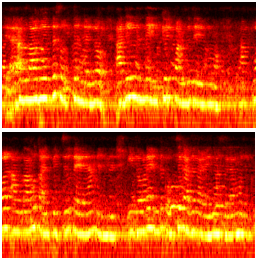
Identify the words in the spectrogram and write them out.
അള്ളാഹുവിന്റെ സ്വത്ത് ഉണ്ടല്ലോ അതിൽ നിന്ന് എനിക്കൊരു പങ്ക് തരുമോ? അപ്പോൾ അള്ളാഹു കൽപ്പിച്ചു തരാം എന്ന് ഇതോടെ എന്റെ കൊച്ചു കഥ കഴിയുന്നു അസ്സലാമലൈക്കും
